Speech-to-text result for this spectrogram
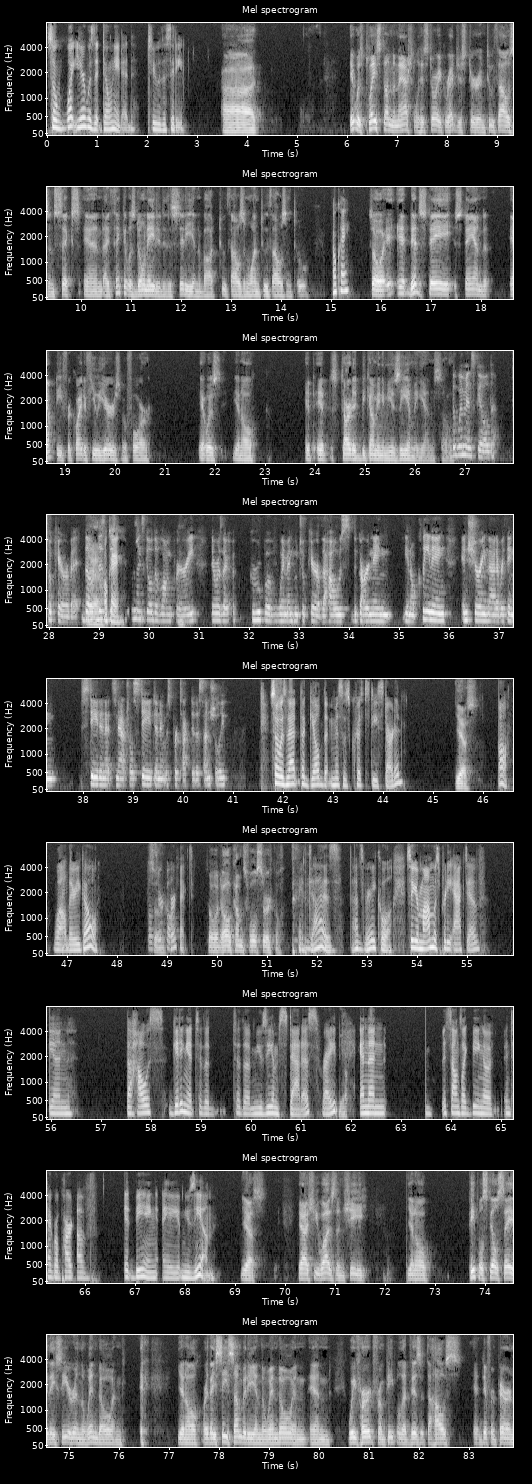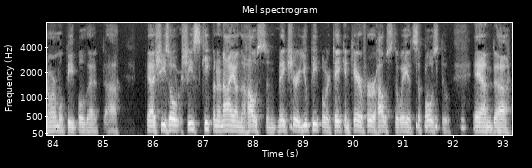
So, what year was it donated to the city? Uh, it was placed on the National Historic Register in 2006, and I think it was donated to the city in about 2001, 2002. Okay. So it, it did stay stand empty for quite a few years before it was, you know, it it started becoming a museum again. So the Women's Guild took care of it. The, yeah. the, okay. the Women's Guild of Long Prairie. There was a, a group of women who took care of the house, the gardening, you know, cleaning, ensuring that everything stayed in its natural state and it was protected essentially. So is that the guild that Mrs. Christie started? Yes. Oh, well, there you go. Full so, circle. Perfect. So uh, it all comes full circle. it does. That's very cool. So your mom was pretty active in the house, getting it to the to the museum status, right? Yep. And then it sounds like being a integral part of it being a museum. Yes. Yeah, she was and she you know people still say they see her in the window and you know or they see somebody in the window and and we've heard from people that visit the house and different paranormal people that uh yeah she's over she's keeping an eye on the house and make sure you people are taking care of her house the way it's supposed to. And uh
